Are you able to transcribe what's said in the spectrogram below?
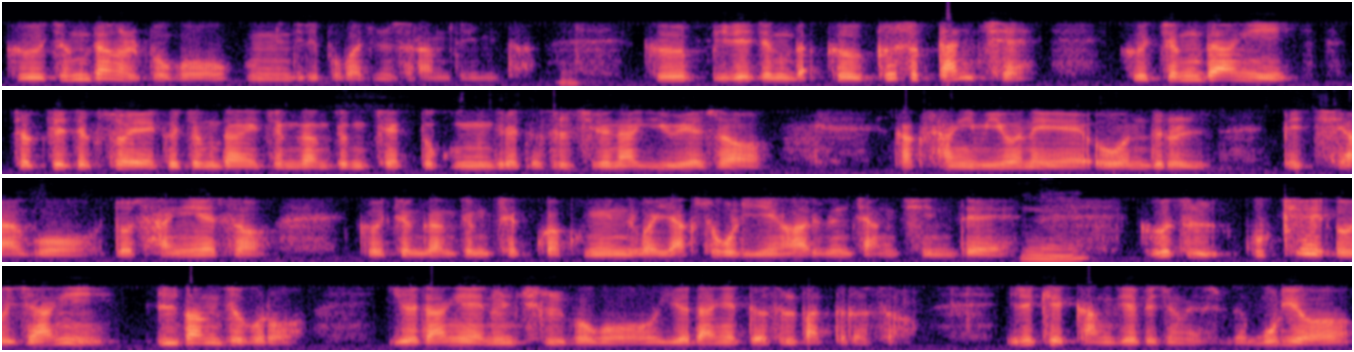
그 정당을 보고 국민들이 뽑아준 사람들입니다. 그 비례정당, 그 교섭 단체, 그 정당이 적재적소에 그 정당의 정강 정책 또 국민들의 뜻을 실현하기 위해서 각 상임위원회의 의원들을 배치하고 또 상의해서 그 정강 정책과 국민들과 약속을 이행하려는 장치인데 네. 그것을 국회의장이 일방적으로 여당의 눈치를 보고 여당의 뜻을 받들어서 이렇게 강제 배정을 했습니다. 무려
